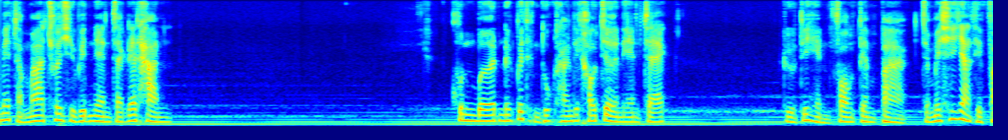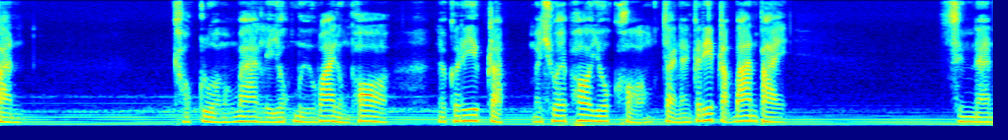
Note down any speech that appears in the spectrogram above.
ไม่สามารถช่วยชีวิตเนนแจ็คได้ทัน คุณเบิร์ตนึกไปถึงทุกครั้งที่เขาเจอเนนแจ็คหรือที่เห็นฟองเต็มปากจะไม่ใช่ยาสีฟัน เขากลัวมากๆเลยยกมือไหว้หลวงพ่อ แล้วก็รีบกลับมาช่วยพ่อยกของ จากนั้นก็รีบกลับบ้านไป ซึ่งนั่น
